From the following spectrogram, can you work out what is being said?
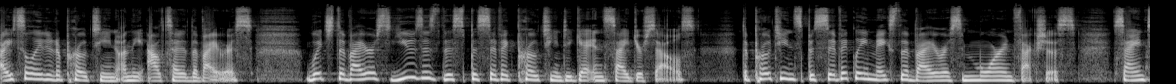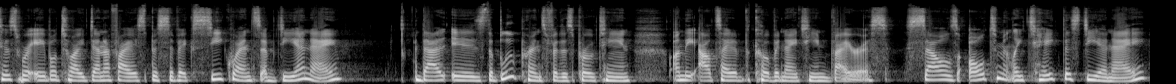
isolated a protein on the outside of the virus, which the virus uses this specific protein to get inside your cells. The protein specifically makes the virus more infectious. Scientists were able to identify a specific sequence of DNA that is the blueprints for this protein on the outside of the COVID 19 virus. Cells ultimately take this DNA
